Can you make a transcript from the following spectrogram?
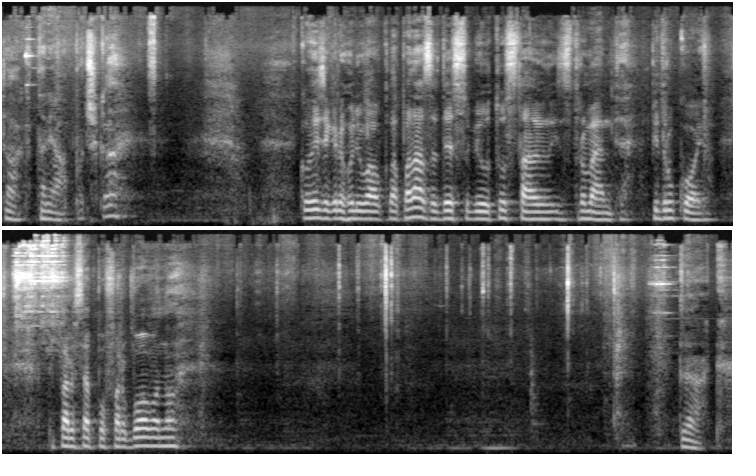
Так, тряпочка. Колись як регулював клапана, завжди собі отут ставив інструменти під рукою. Тепер все пофарбовано. Так.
